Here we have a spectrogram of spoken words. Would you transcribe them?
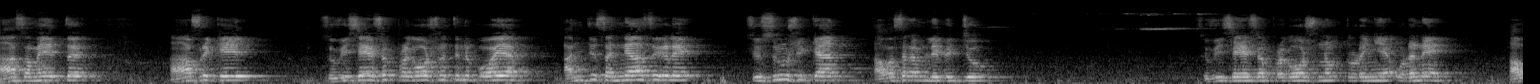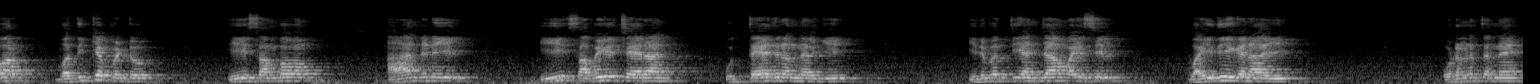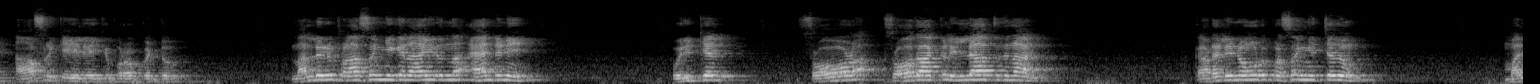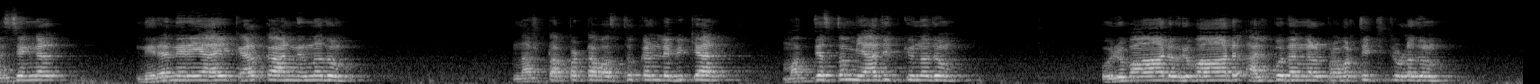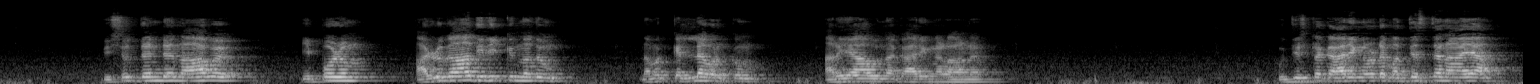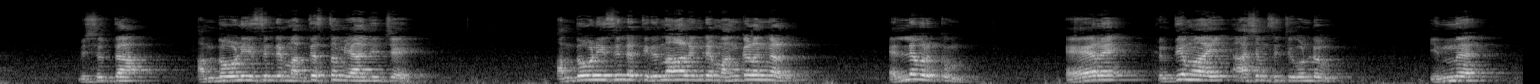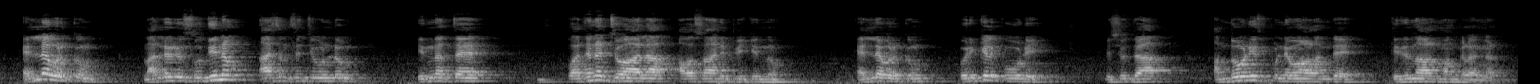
ആ സമയത്ത് ആഫ്രിക്കയിൽ സുവിശേഷ പ്രഘോഷണത്തിന് പോയ അഞ്ച് സന്യാസികളെ ശുശ്രൂഷിക്കാൻ അവസരം ലഭിച്ചു. സുവിശേഷ പ്രഘോഷണം തുടങ്ങിയ ഉടനെ അവർ വധിക്കപ്പെട്ടു. ഈ സംഭവം ആന്റണിയിൽ ഈ സഭയിൽ ചേരാൻ ഉത്തേജനം നൽകി. ഇരുപത്തിയഞ്ചാം വയസ്സിൽ വൈദികനായി ഉടനെ തന്നെ ആഫ്രിക്കയിലേക്ക് പുറപ്പെട്ടു. നല്ലൊരു പ്രാസംഗികനായിരുന്ന ആന്റണി ഒരിക്കൽ ശ്രോണ ശ്രോതാക്കൾ ഇല്ലാത്തതിനാൽ കടലിനോട് പ്രസംഗിച്ചതും മത്സ്യങ്ങൾ നിരനിരയായി കേൾക്കാൻ നിന്നതും നഷ്ടപ്പെട്ട വസ്തുക്കൾ ലഭിക്കാൻ മധ്യസ്ഥം യാചിക്കുന്നതും ഒരുപാട് ഒരുപാട് അത്ഭുതങ്ങൾ പ്രവർത്തിച്ചിട്ടുള്ളതും വിശുദ്ധന്റെ നാവ് ഇപ്പോഴും അഴുകാതിരിക്കുന്നതും നമുക്കെല്ലാവർക്കും അറിയാവുന്ന കാര്യങ്ങളാണ്. ഉദ്ദിഷ്ട കാര്യങ്ങളുടെ മധ്യസ്ഥനായ വിശുദ്ധ അന്തോണീസിന്റെ മധ്യസ്ഥം യാചിച്ച് അന്തോണീസിന്റെ തിരുനാളിന്റെ മംഗളങ്ങൾ എല്ലാവർക്കും ഏറെ ഹൃദ്യമായി ആശംസിച്ചുകൊണ്ടും ഇന്ന് എല്ലാവർക്കും നല്ലൊരു സുദിനം ആശംസിച്ചുകൊണ്ടും ഇന്നത്തെ വചനജ്വാല അവസാനിപ്പിക്കുന്നു. എല്ലാവർക്കും ഒരിക്കൽ കൂടി വിശുദ്ധ അന്തോണീസ് പുണ്യവാളന്റെ തിരുനാൾ മംഗളങ്ങൾ.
